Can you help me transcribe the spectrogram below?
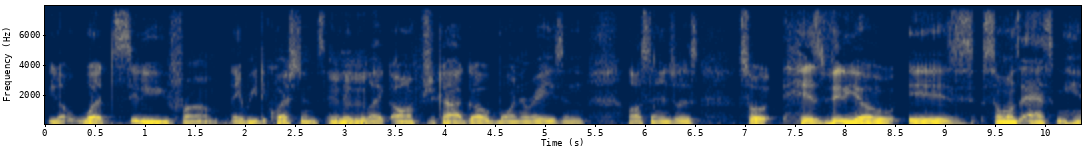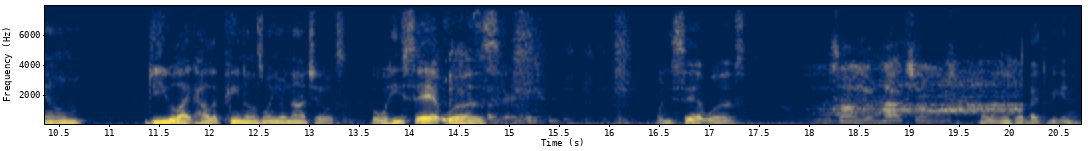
you know what city are you from? They read the questions and they be like oh i'm from chicago born and raised in los angeles so his video is someone's asking him do you like jalapenos on your nachos but what he said was So. What he said was, It's on your nachos. hold on, let me go back to the beginning.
